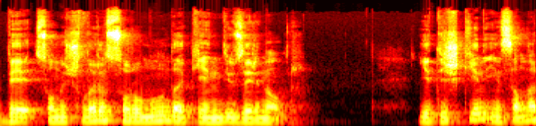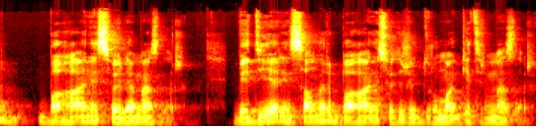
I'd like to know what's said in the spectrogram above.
ve sonuçların sorumluluğunu da kendi üzerine alır. Yetişkin insanlar bahane söylemezler ve diğer insanları bahane söyleyecek duruma getirmezler.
